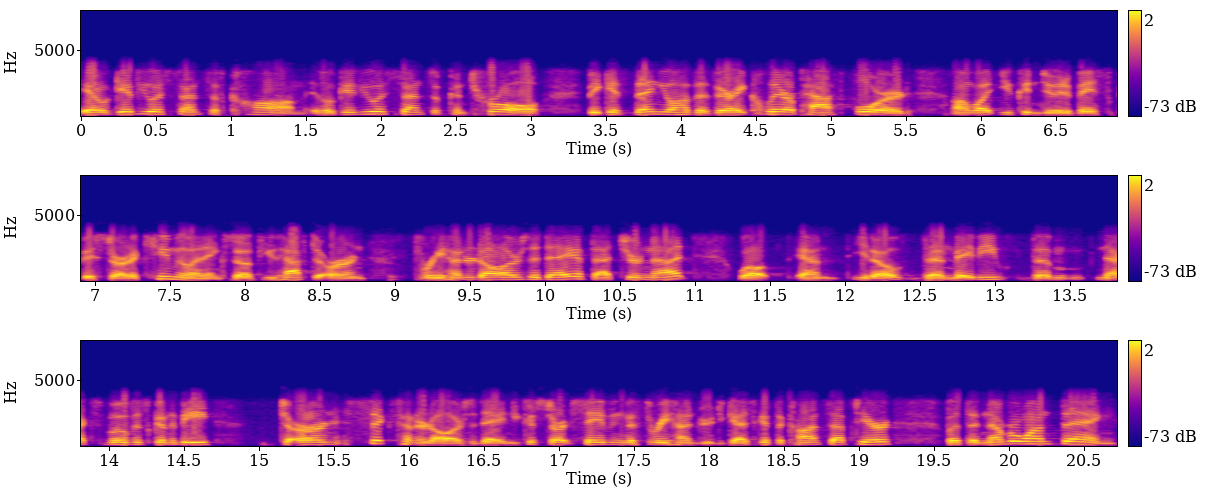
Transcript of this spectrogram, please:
it'll give you a sense of calm. It'll give you a sense of control because then you'll have a very clear path forward on what you can do to basically start accumulating. So if you have to earn $300 a day, if that's your nut, well, and you know, then maybe the next move is going to be to earn $600 a day and you can start saving the 300. You guys get the concept here? But the number one thing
